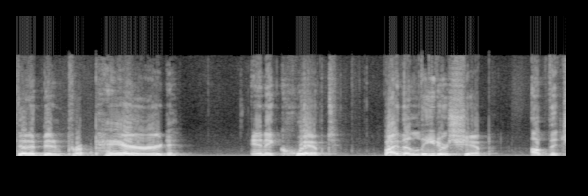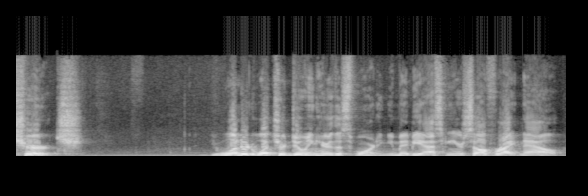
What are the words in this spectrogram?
that have been prepared and equipped by the leadership of the church. You wondered what you're doing here this morning. You may be asking yourself right now,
